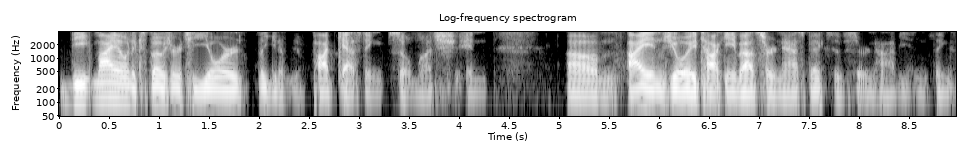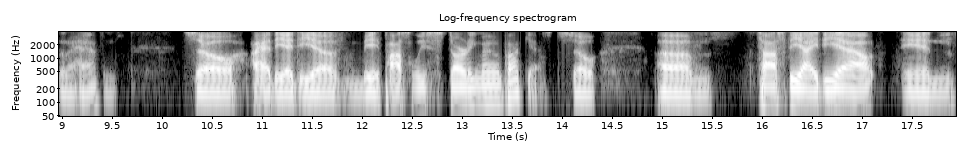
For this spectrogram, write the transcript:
the my own exposure to your the you know podcasting so much and um i enjoy talking about certain aspects of certain hobbies and things that i have and so i had the idea of possibly starting my own podcast so um tossed the idea out and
